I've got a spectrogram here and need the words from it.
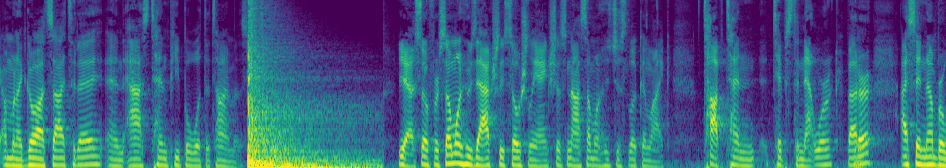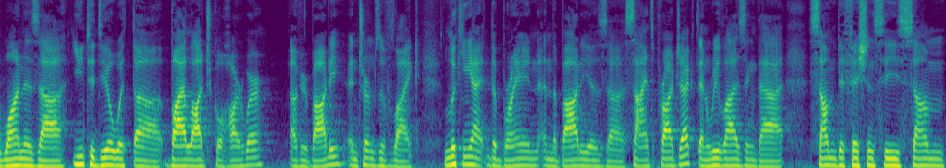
I'm gonna go outside today and ask 10 people what the time is. Yeah, so for someone who's actually socially anxious, not someone who's just looking like top 10 tips to network better, yeah. I say number one is uh, you need to deal with the biological hardware of your body in terms of like looking at the brain and the body as a science project and realizing that some deficiencies, some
